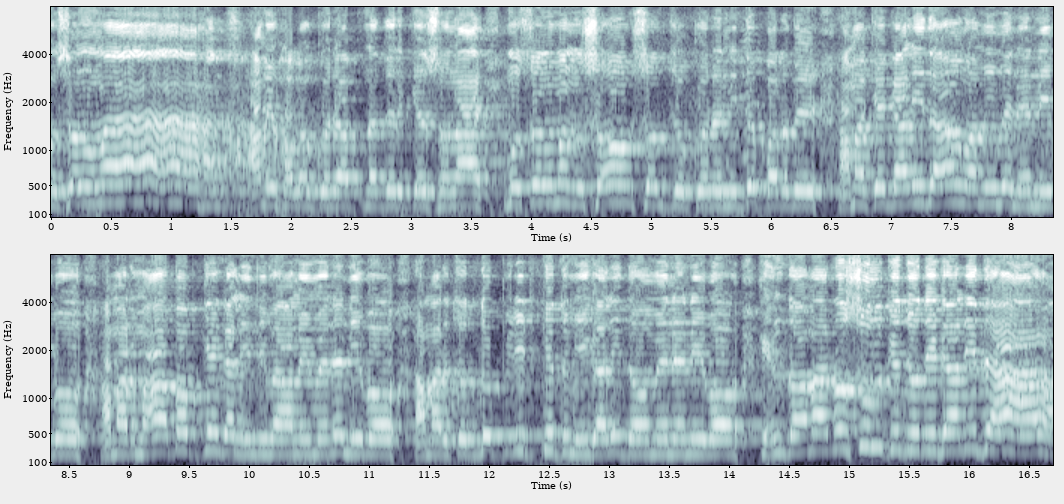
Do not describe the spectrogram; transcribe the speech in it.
মুসলমান, আমি ভালো করে আপনাদেরকে শোনাই, মুসলমান সব সহ্য করে নিতে পারবে, আমাকে গালি দাও, আমি মেনে নিব, আমার মা বাপকে গালি দিবে, আমি মেনে নিব, আমার চোদ্দ পিরিটকে তুমি গালি দাও, মেনে নিব, কিন্তু আমার রসুলকে যদি গালি দাও,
